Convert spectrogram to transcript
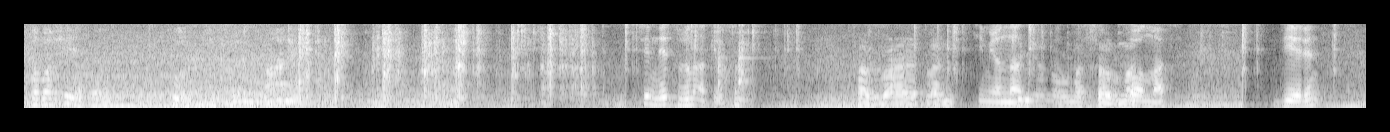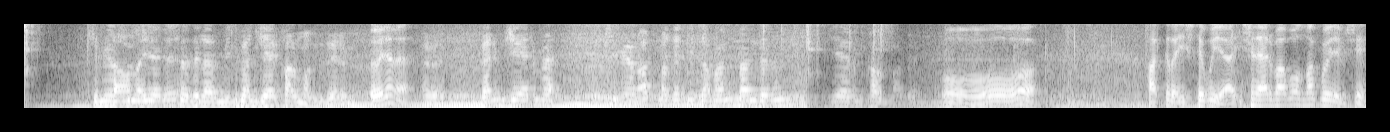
bir tabağı şey yap ya. Kur, turşu, nane. Şimdi tuzunu atıyorsun. Tabii baharatlarını. Kimyonunu atıyorsun. Kimyon olmazsa olmaz. Olmaz. Ciğerin Kimyonsuz Tamamlayıcısı- ciğer istediler miydi? Ben ciğer kalmadı derim. öyle mi? Evet. Benim ciğerime kimyon atma dediği zaman ben dedim ciğerim kalmadı. Oo. Hakkı da işte bu ya. İşin erbabı olmak böyle bir şey.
